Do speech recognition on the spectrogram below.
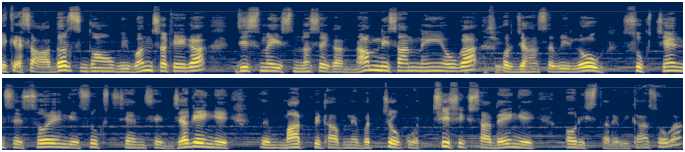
एक ऐसा आदर्श गाँव भी बन सकेगा जिसमें इस नशे का नाम निशान नहीं होगा और जहाँ सभी लोग सुख चैन से सोएँगे सुख चैन से जगेंगे माता पिता अपने बच्चों को अच्छी शिक्षा देंगे और इस तरह विकास होगा।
